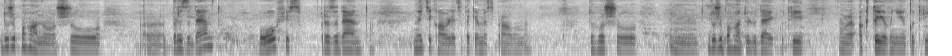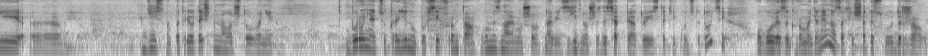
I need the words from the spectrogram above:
дуже погано, що е, президент, офіс президента не цікавляться такими справами. Того, що дуже багато людей, котрі е, активні, котрі е, дійсно патріотично налаштовані, боронять цю країну по всіх фронтах, бо ми знаємо, що навіть згідно 65 статті Конституції обов'язок громадянина захищати свою державу.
